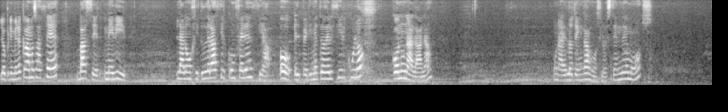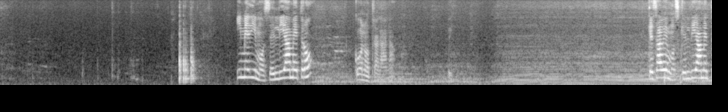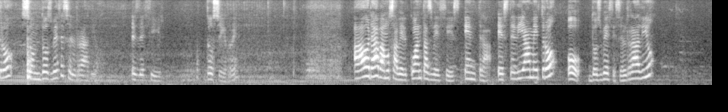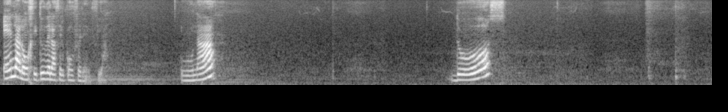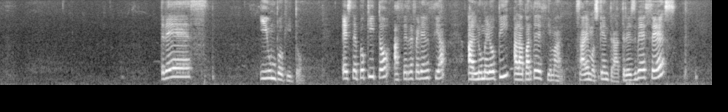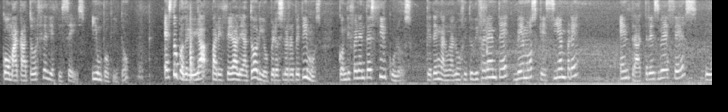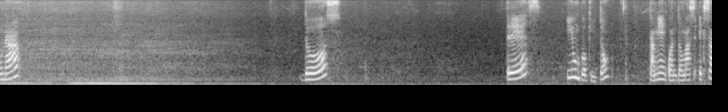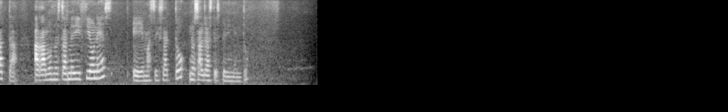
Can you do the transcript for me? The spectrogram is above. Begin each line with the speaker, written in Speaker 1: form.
Speaker 1: Lo primero que vamos a hacer va a ser medir la longitud de la circunferencia o el perímetro del círculo con una lana. Una vez lo tengamos, lo extendemos. Y medimos el diámetro con otra lana. Que sabemos que el diámetro son dos veces el radio, es decir, 2r. Ahora vamos a ver cuántas veces entra este diámetro o dos veces el radio en la longitud de la circunferencia. Una, dos, tres y un poquito. Este poquito hace referencia al número pi a la parte decimal. Sabemos que entra tres veces, coma 14, 16 y un poquito. Esto podría parecer aleatorio, pero si lo repetimos con diferentes círculos que tengan una longitud diferente, vemos que siempre entra tres veces, una, dos, tres y un poquito. También cuanto más exacta hagamos nuestras mediciones, eh, más exacto nos saldrá este experimento.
